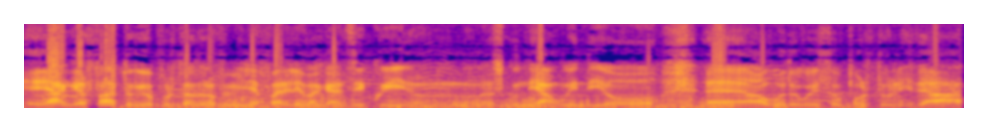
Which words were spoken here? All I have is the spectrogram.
e anche al fatto che io ho portato la famiglia a fare le vacanze qui, non, non nascondiamo, quindi eh, ho avuto questa opportunità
